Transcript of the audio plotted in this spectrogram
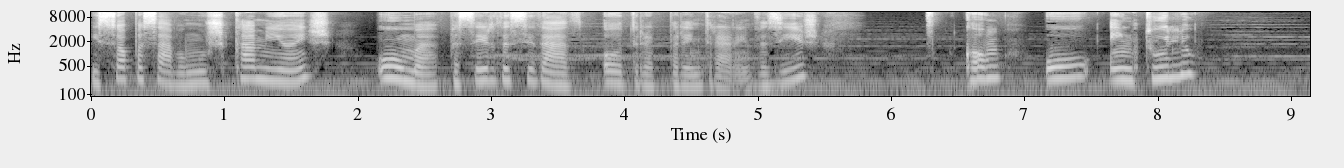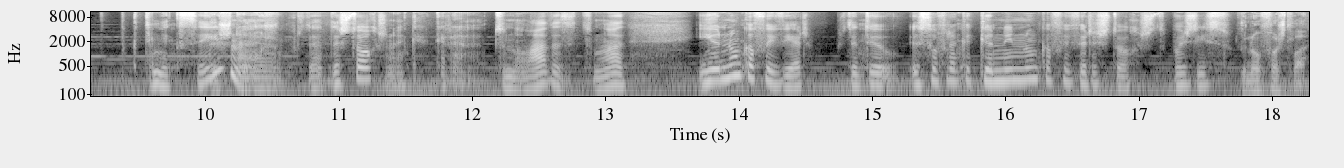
e só passavam os caminhões, uma para sair da cidade, outra para entrarem vazios, com o entulho que tinha que sair, das, não é? torres. das torres, não é? que era toneladas e toneladas. E eu nunca fui ver, Portanto, eu, eu sou franca que eu nem nunca fui ver as torres depois disso. Tu não foste lá?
